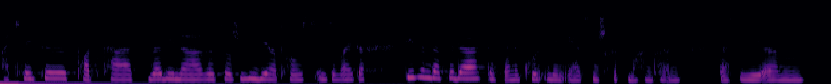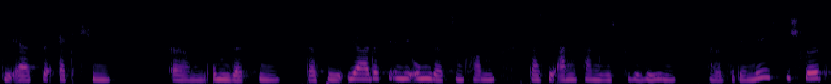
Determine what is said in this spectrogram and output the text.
Artikel, Podcasts, Webinare, Social Media Posts und so weiter, die sind dafür da, dass deine Kunden den ersten Schritt machen können, dass sie ähm, die erste Action ähm, umsetzen, dass sie, ja, dass sie in die Umsetzung kommen, dass sie anfangen, sich zu bewegen. Aber für den nächsten Schritt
